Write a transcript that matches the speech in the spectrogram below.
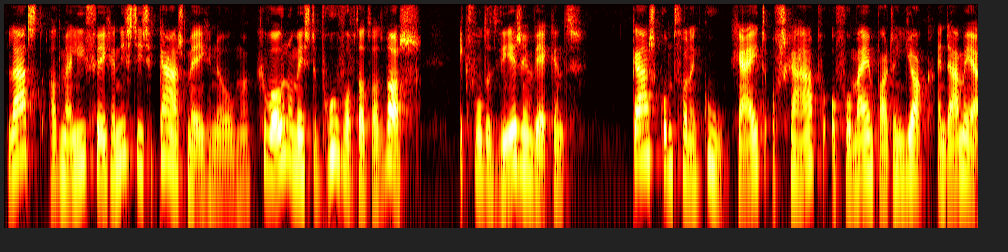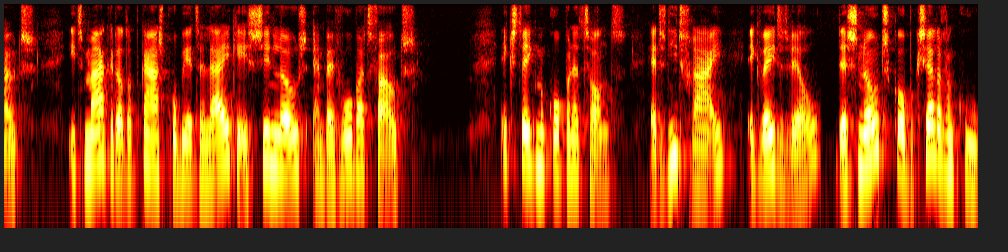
Laatst had mijn lief veganistische kaas meegenomen, gewoon om eens te proeven of dat wat was. Ik vond het weerzinwekkend. Kaas komt van een koe, geit of schaap of voor mijn part een jak en daarmee uit. Iets maken dat op kaas probeert te lijken is zinloos en bij voorbaat fout. Ik steek mijn kop in het zand. Het is niet fraai, ik weet het wel. Desnoods koop ik zelf een koe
